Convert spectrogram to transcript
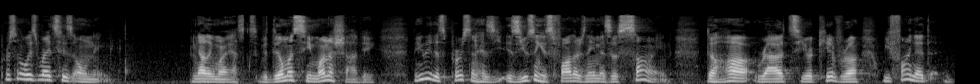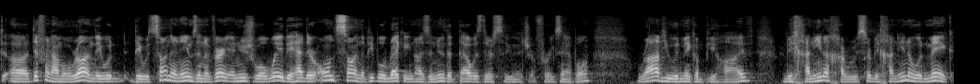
Person always writes his own name. Now the Gemara asks, Vidilma Simona Shavi. Maybe this person has, is using his father's name as a sign. The Ha Rautzir Kivra. We find that uh, different Amoran, they would, they would sign their names in a very unusual way. They had their own sign that people recognized and knew that that was their signature. For example, Rav, he would make a beehive. Rabbi Chanina Charusa. Rabbi Chanina would make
